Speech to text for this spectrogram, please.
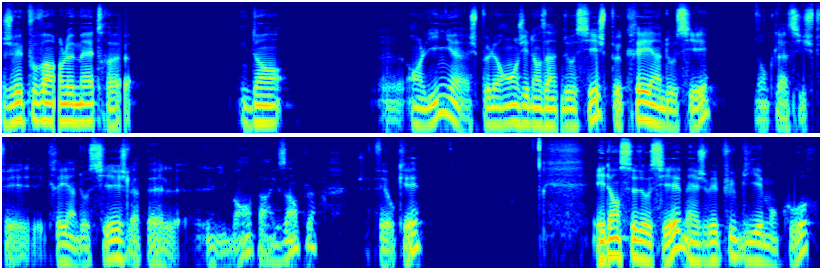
Je vais pouvoir le mettre euh, dans, euh, en ligne. Je peux le ranger dans un dossier. Je peux créer un dossier. Donc là, si je fais créer un dossier, je l'appelle Liban, par exemple. Je fais OK. Et dans ce dossier, ben, je vais publier mon cours.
